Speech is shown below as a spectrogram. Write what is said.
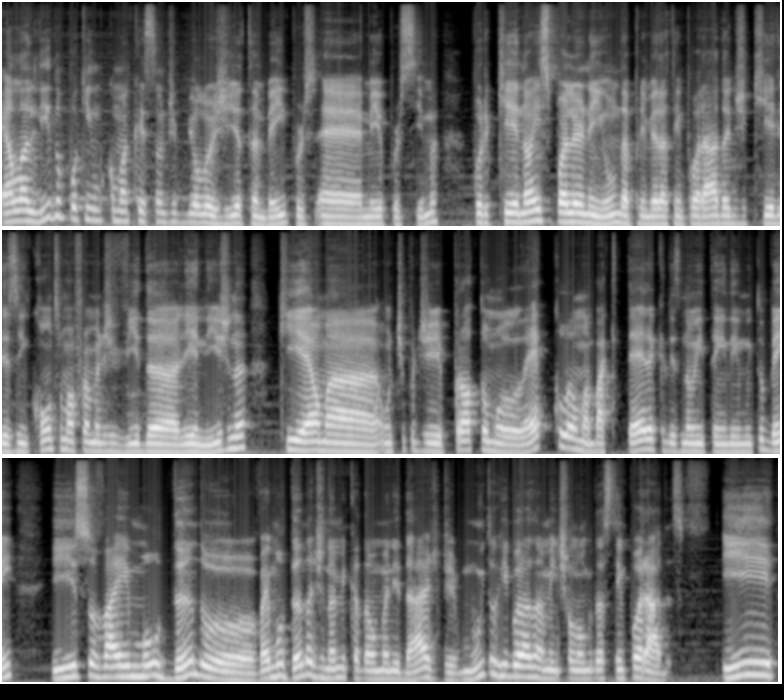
ela lida um pouquinho com uma questão de biologia também, por, é, meio por cima. Porque não é spoiler nenhum da primeira temporada de que eles encontram uma forma de vida alienígena que é uma, um tipo de protomolécula, uma bactéria que eles não entendem muito bem, e isso vai moldando, vai mudando a dinâmica da humanidade muito rigorosamente ao longo das temporadas. E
